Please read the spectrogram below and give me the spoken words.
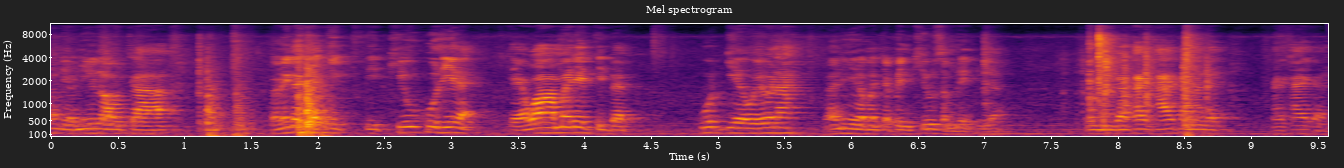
ราะเดี๋ยวนี้เราจะตอนนี้ก็จะติดติดคิ้วคู่นี้แหละ แต่ว่าไม่ได้ติดแบบพูดเดียวไว้แล้วนะ แล้วนี่มันจะเป็นคิ้วสำเร็จอยู่แล้วมันก็คล้ายๆกันนั่นแหละคล้ายๆกัน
